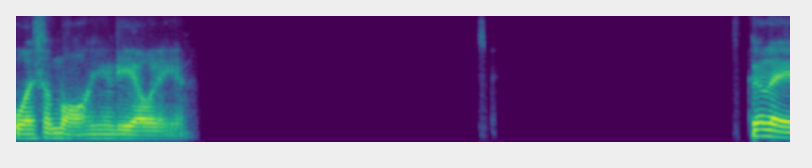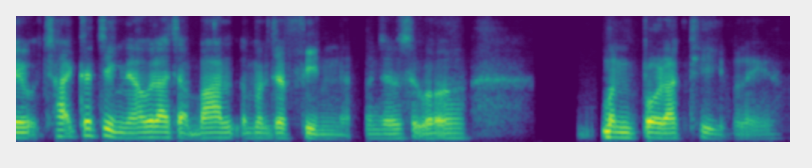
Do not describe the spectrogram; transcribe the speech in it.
หัวสมองอย่างเดียวอะไรเงี้ย ก็เลยใช่ก็จริงนะ เวลาจัดบ้านมันจะฟินอะมันจะรู้สึกว่าเออมัน productive อะไรเงี้ย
